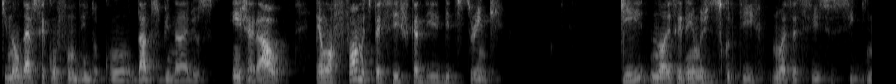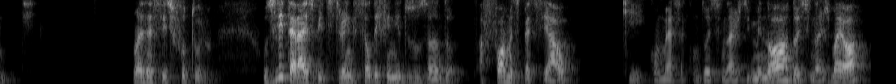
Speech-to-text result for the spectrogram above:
que não deve ser confundido com dados binários em geral, é uma forma específica de bitstring. que nós iremos discutir no exercício seguinte. No exercício futuro. Os literais bitstring são definidos usando a forma especial, que começa com dois sinais de menor, dois sinais de maior,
